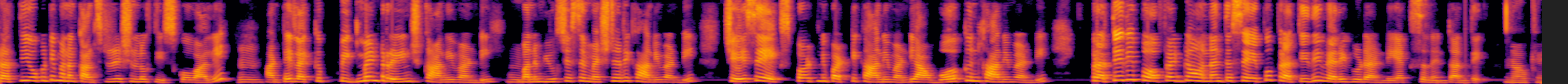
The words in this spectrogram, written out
ప్రతి ఒక్కటి మనం కన్సిడరేషన్లోకి తీసుకోవాలి. అంటే లైక్ పిగ్మెంట్ రేంజ్ కానివ్వండి. మనం యూస్ చేసే మెషినరీ కానివ్వండి చేసే ఎక్స్పర్ట్ని బట్టి కానివ్వండి ఆ వర్క్ని కానివ్వండి ప్రతిదీ పర్ఫెక్ట్గా ఉన్నంతసేపు ప్రతిదీ వెరీ గుడ్ అండి. ఎక్సలెంట్ అంతే. Okay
